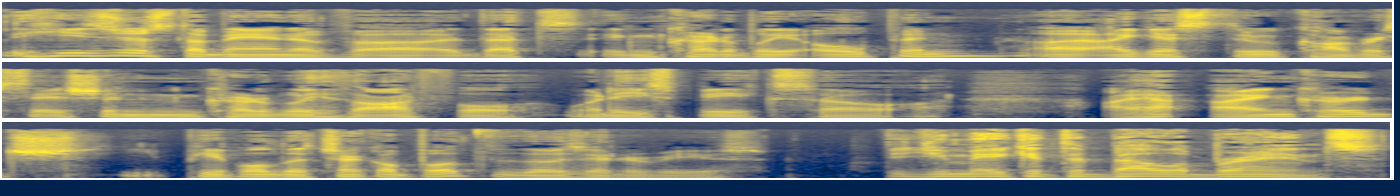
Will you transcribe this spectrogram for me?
He's just a man of uh, that's incredibly open. Uh, I guess through conversation, incredibly thoughtful when he speaks. So I I encourage people to check out both of those interviews. Did you make it to Bella Brains?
